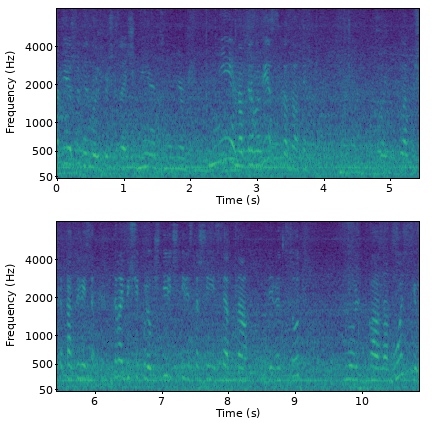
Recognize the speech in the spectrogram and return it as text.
А ти що не 0 пишеш, зайчик? Ні, Ні, нам треба вес сказати. Ой, так, дивися. Давай більший кульок. 4 460 на 900, 0,2 на 8.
